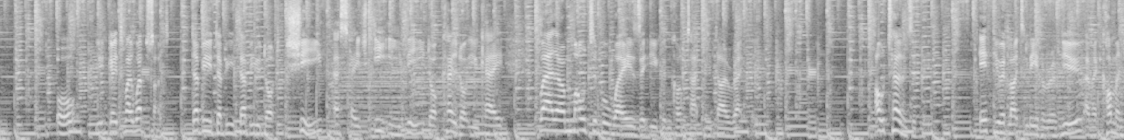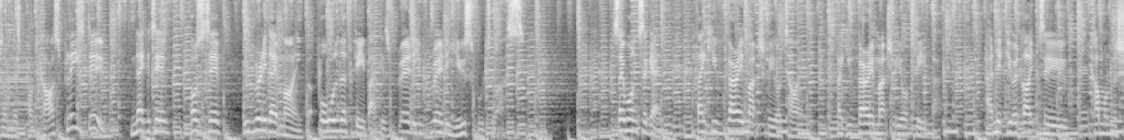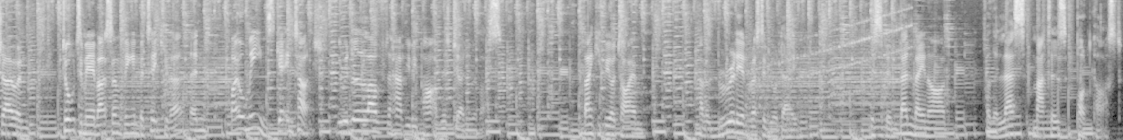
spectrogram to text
or you can go to my website, www.sheev.co.uk where there are multiple ways that you can contact me directly. Alternatively, if you would like to leave a review and a comment on this podcast, please do. Negative, positive, we really don't mind, but all of the feedback is really, really useful to us. So, once again, thank you very much for your time. Thank you very much for your feedback. And if you would like to come on the show and talk to me about something in particular, then by all means, get in touch. We would love to have you be part of this journey with us. Thank you for your time. Have a brilliant rest of your day. This has been Ben Maynard for the Less Matters podcast.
